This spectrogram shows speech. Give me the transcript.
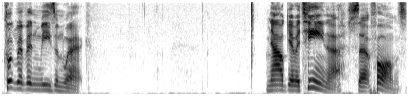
could within reason work. Now Giratina so forms.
